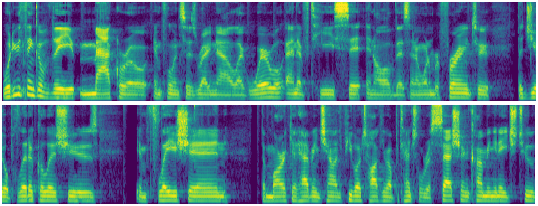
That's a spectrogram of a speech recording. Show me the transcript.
What do you think of the macro influences right now? Like, where will NFT sit in all of this? And when I'm referring to the geopolitical issues, inflation, the market having challenge, people are talking about potential recession coming in H2,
